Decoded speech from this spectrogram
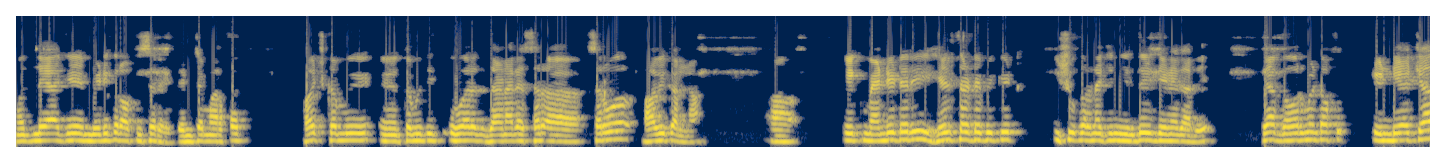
मधल्या जे मेडिकल ऑफिसर आहे त्यांच्या मार्फत हज कमी कमिटीवर जाणाऱ्या सर्व भाविकांना एक मॅन्डेटरी हेल्थ सर्टिफिकेट इश्यू करण्याचे निर्देश देण्यात आले. या गव्हर्नमेंट ऑफ इंडियाच्या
